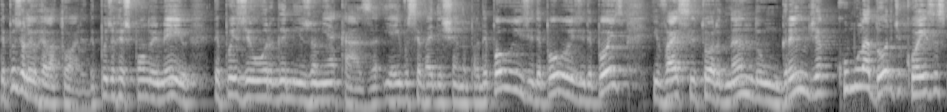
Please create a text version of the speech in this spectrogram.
depois eu leio o relatório, depois eu respondo o e-mail, depois eu organizo a minha casa. E aí você vai deixando para depois, e depois, e depois, e vai se tornando um grande acumulador de coisas,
